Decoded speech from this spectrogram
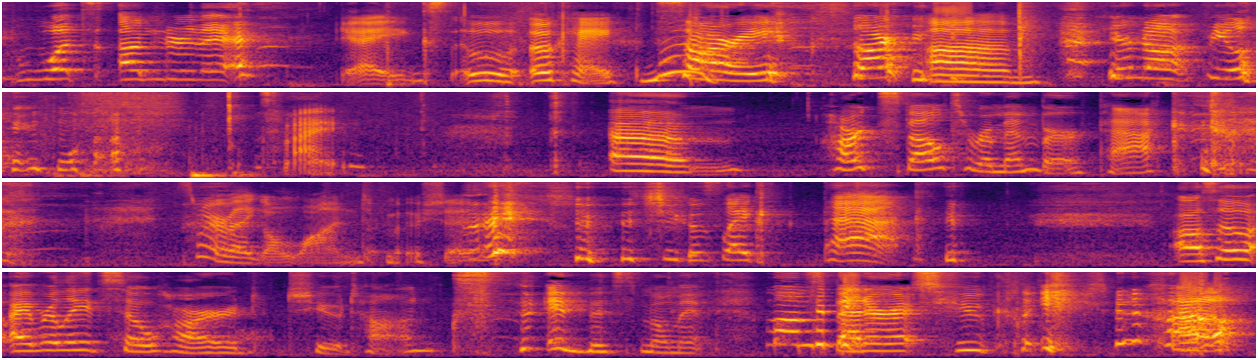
what's under there?" Yikes. Ooh, okay. Sorry, sorry. Um, You're not feeling well. it's fine. Um, hard spell to remember, Pack. It's more of like a wand motion. she was like, Pack. Also, I relate so hard to Tonks in this moment. Mom's better at. too clean. oh,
